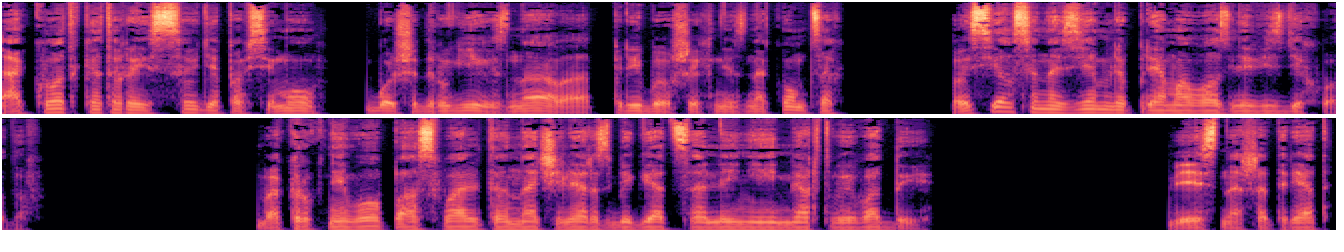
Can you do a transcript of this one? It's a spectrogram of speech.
а кот, который, судя по всему, больше других знал о прибывших незнакомцах, уселся на землю прямо возле вездеходов. Вокруг него по асфальту начали разбегаться линии мертвой воды. Весь наш отряд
